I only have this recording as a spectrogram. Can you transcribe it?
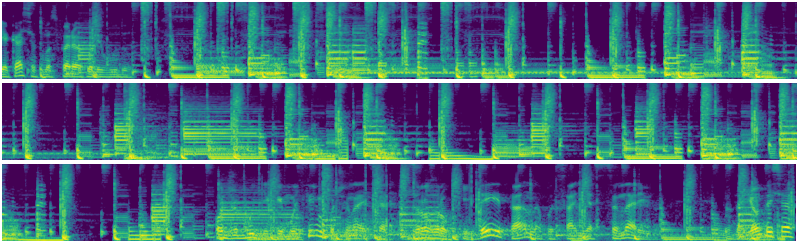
Якась атмосфера Голлівуду. Отже, будь-який мультфільм починається з розробки ідеї та написання сценарію. Знайомтеся,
